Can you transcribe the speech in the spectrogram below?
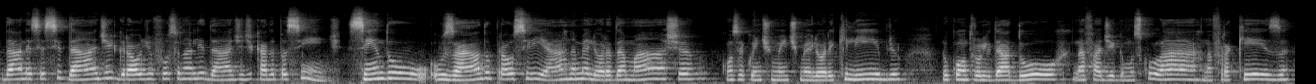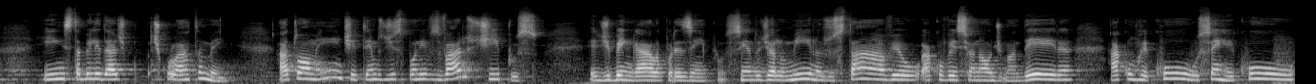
da necessidade e grau de funcionalidade de cada paciente, sendo usado para auxiliar na melhora da marcha, consequentemente melhor equilíbrio, no controle da dor, na fadiga muscular, na fraqueza e instabilidade articular também. Atualmente temos disponíveis vários tipos de bengala, por exemplo, sendo de alumínio ajustável, a convencional de madeira, a com recuo, sem recuo,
